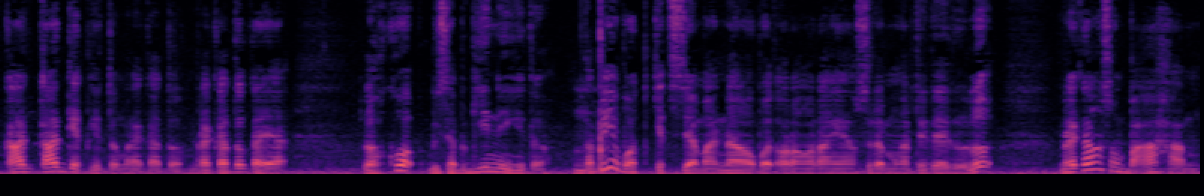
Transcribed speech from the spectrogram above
ka- kaget gitu mereka tuh mereka tuh kayak loh kok bisa begini gitu Mm. tapi ya buat kids zaman now buat orang-orang yang sudah mengerti dari dulu mereka langsung paham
